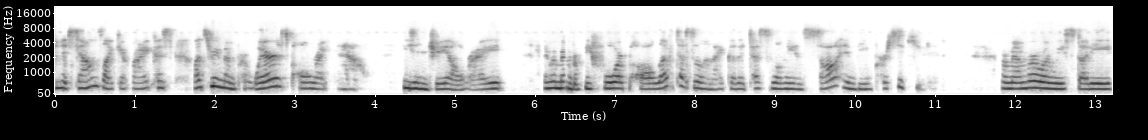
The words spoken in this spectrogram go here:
And it sounds like it, right? Because let's remember, where is Paul right now? He's in jail, right? And remember, before Paul left Thessalonica, the Thessalonians saw him being persecuted. Remember when we studied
